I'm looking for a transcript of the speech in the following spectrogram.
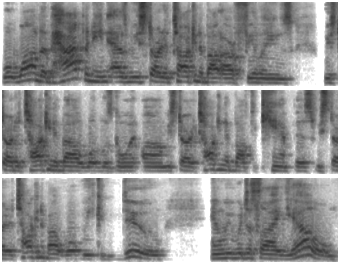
What wound up happening as we started talking about our feelings, we started talking about what was going on, we started talking about the campus, we started talking about what we could do, and we were just like, yo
